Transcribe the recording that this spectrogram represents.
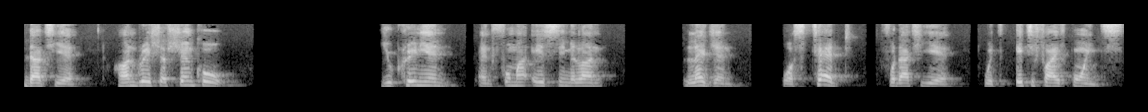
that year. Andrei Shevchenko, Ukrainian and former AC Milan legend, was third for that year with 85 points.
